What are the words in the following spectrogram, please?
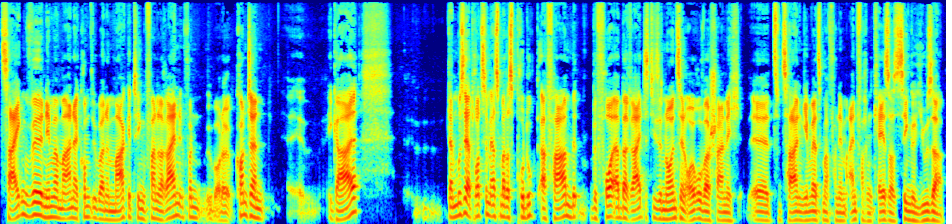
zeigen will, nehmen wir mal an, er kommt über einen Marketing-Funnel rein von, über, oder Content, äh, egal dann muss er ja trotzdem erstmal das Produkt erfahren, bevor er bereit ist, diese 19 Euro wahrscheinlich äh, zu zahlen. Gehen wir jetzt mal von dem einfachen Case aus Single User.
